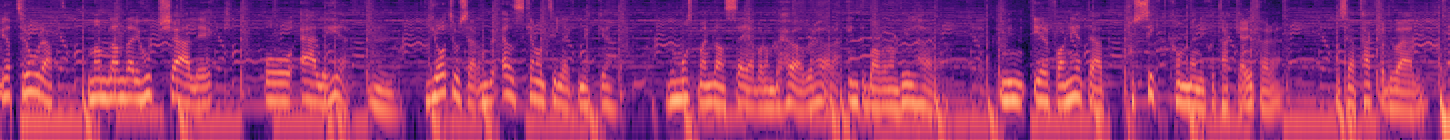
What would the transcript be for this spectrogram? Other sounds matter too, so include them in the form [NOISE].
Jag tror att man blandar ihop kärlek och ärlighet. Jag tror så här, om du älskar någon tillräckligt mycket, då måste man ibland säga vad de behöver höra, inte bara vad de vill höra. Min erfarenhet är att på sikt kommer människor tacka dig för det och säga tack för att du var ärlig.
